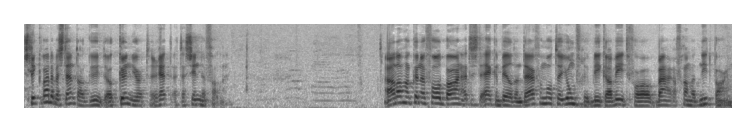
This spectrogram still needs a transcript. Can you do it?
Slik var det bestemt av Gud og kunngjort rett etter syndefallet. Adam han kunne få et barn etter sitt eget bilde, en derfor måtte jomfru bli gravid for å bære fram et nytt barn,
